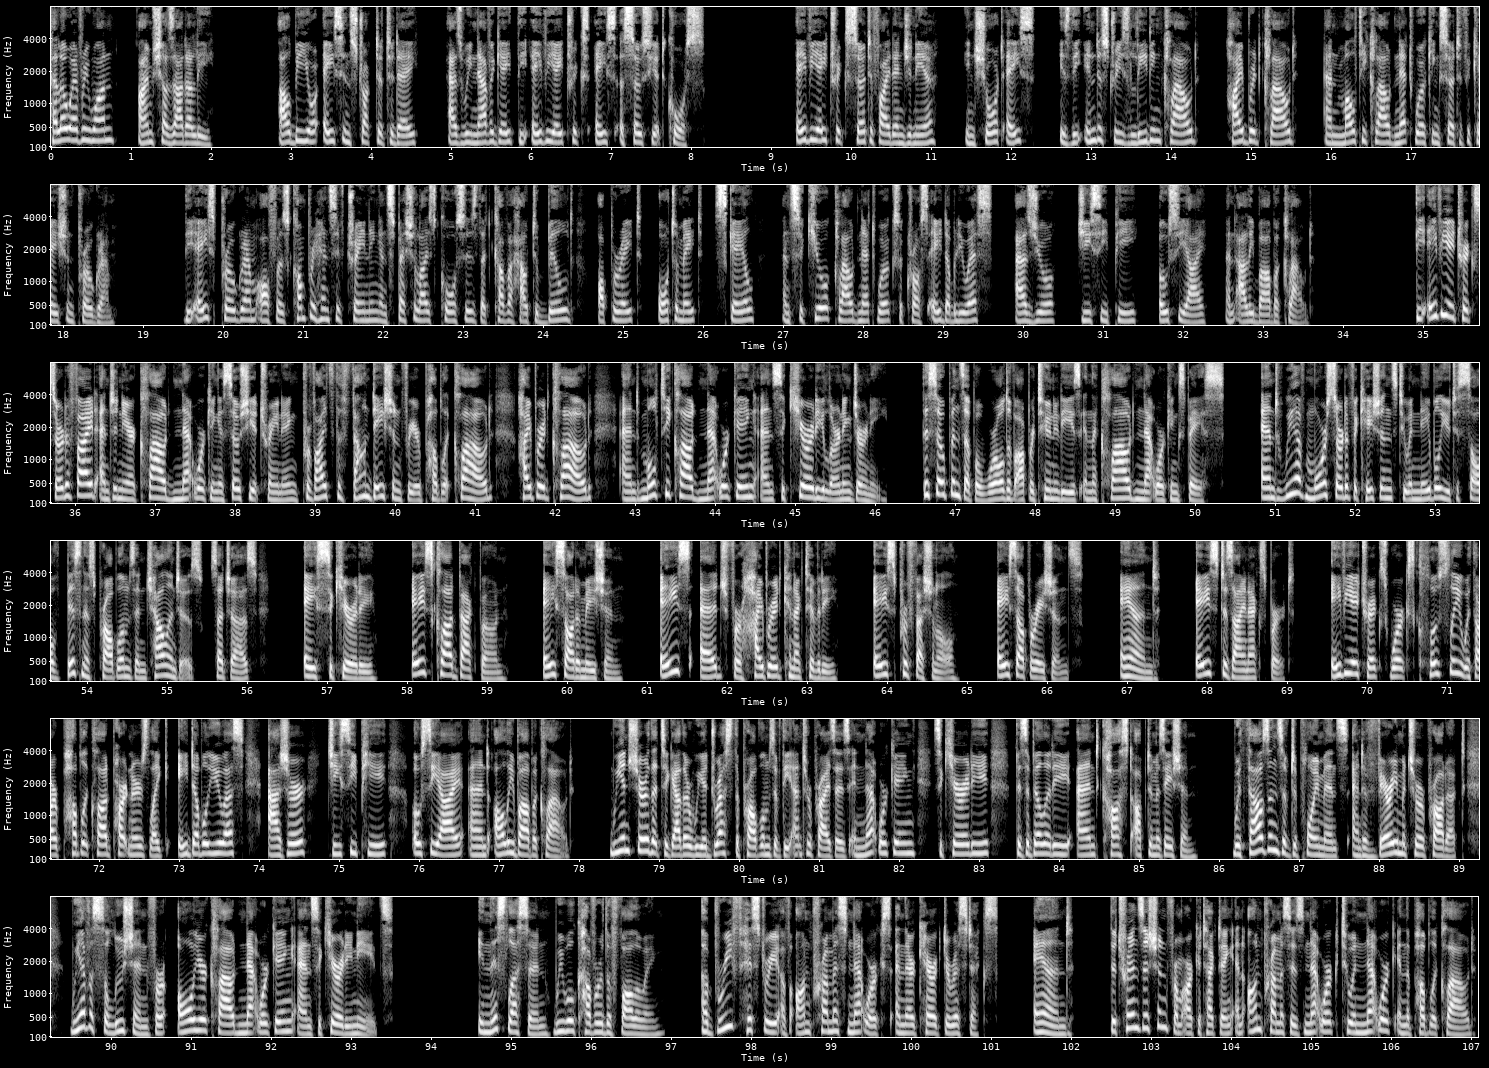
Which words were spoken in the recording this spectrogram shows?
Hello, everyone. I'm Shahzad Ali. I'll be your ACE instructor today as we navigate the Aviatrix ACE Associate course. Aviatrix Certified Engineer, in short ACE, is the industry's leading cloud, hybrid cloud, and multi cloud networking certification program. The ACE program offers comprehensive training and specialized courses that cover how to build, operate, automate, scale, and secure cloud networks across AWS, Azure, GCP, OCI, and Alibaba Cloud. The Aviatrix Certified Engineer Cloud Networking Associate Training provides the foundation for your public cloud, hybrid cloud, and multi cloud networking and security learning journey. This opens up a world of opportunities in the cloud networking space. And we have more certifications to enable you to solve business problems and challenges, such as ACE Security, ACE Cloud Backbone, ACE Automation, ACE Edge for hybrid connectivity, ACE Professional, ACE Operations, and ACE Design Expert. Aviatrix works closely with our public cloud partners like AWS, Azure, GCP, OCI, and Alibaba Cloud. We ensure that together we address the problems of the enterprises in networking, security, visibility, and cost optimization. With thousands of deployments and a very mature product, we have a solution for all your cloud networking and security needs. In this lesson, we will cover the following a brief history of on premise networks and their characteristics, and the transition from architecting an on premises network to a network in the public cloud.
